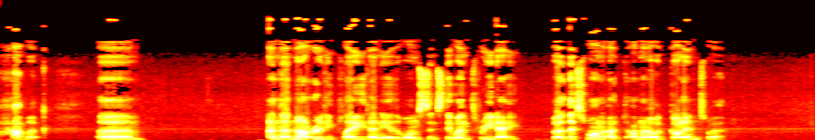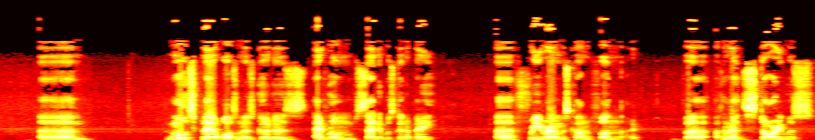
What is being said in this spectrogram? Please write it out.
havoc. Um, and I've not really played any of the ones since they went 3D. But this one, I, I don't know, I got into it. Um, the multiplayer wasn't as good as everyone said it was going to be. Uh, free roam was kind of fun though, but I don't know, the story was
